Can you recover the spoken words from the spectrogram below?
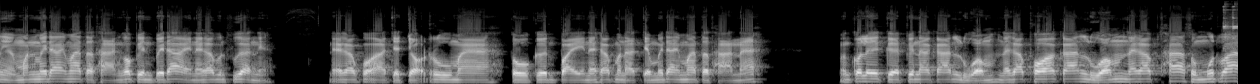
เนี่ยมันไม่ได้มาตรฐานก็เป็นไปได้นะครับเพื่อนๆเนี่ยนะครับ ก็อาจจะเจาะรูมาโตเกินไปนะครับ มันอาจจะไม่ได้มาตรฐานนะ มันก็เลยเกิดเป็นอาการหลวมนะครับ พออาการหลวมนะครับ ถ้าสมมุติว่า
